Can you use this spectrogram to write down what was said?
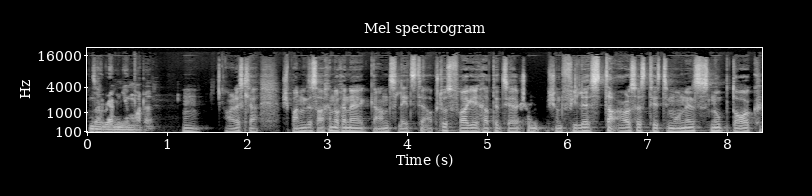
unserer Revenue Model. Hm. Alles klar. Spannende Sache. Noch eine ganz letzte Abschlussfrage. Ihr hattet ja schon, schon viele Stars als Testimonials, Snoop Dogg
